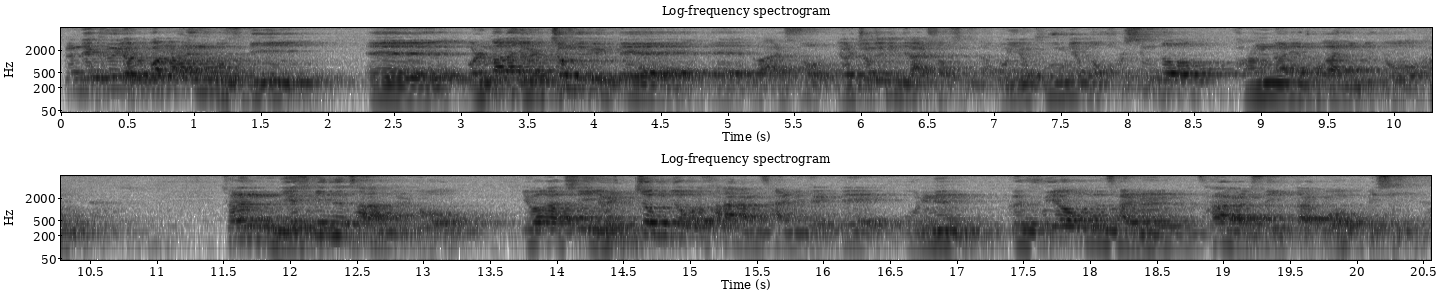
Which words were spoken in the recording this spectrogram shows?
그런데 그 열광하는 모습이 에, 얼마나 열정적일 때도 알수 없, 열정적인지 알 수 없습니다. 오히려 부흥력도 훨씬 더 광란의 도가니기도 합니다. 저는 예수 믿는 사람들도 이와 같이 열정적으로 살아가는 삶이 될 때 우리는 그 후회 없는 삶을 살아갈 수 있다고 믿습니다.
